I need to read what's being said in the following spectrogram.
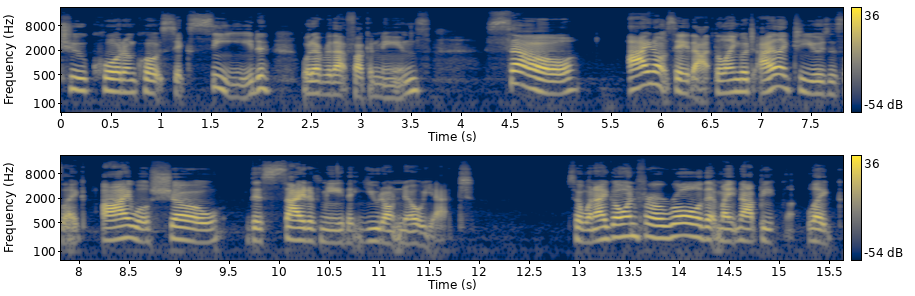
to quote unquote succeed, whatever that fucking means. So I don't say that. The language I like to use is like, I will show this side of me that you don't know yet. So when I go in for a role that might not be like,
